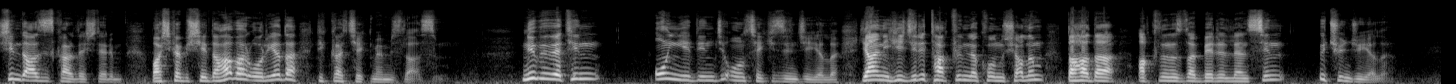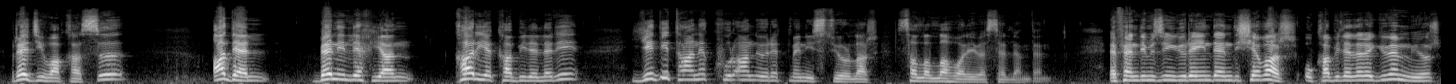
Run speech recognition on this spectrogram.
Şimdi aziz kardeşlerim başka bir şey daha var oraya da dikkat çekmemiz lazım. Nübüvvetin 17. 18. yılı yani hicri takvimle konuşalım daha da aklınızda belirlensin 3. yılı. Reci vakası Adel, Beni Lehyan, Karye kabileleri 7 tane Kur'an öğretmeni istiyorlar sallallahu aleyhi ve sellem'den. Efendimizin yüreğinde endişe var o kabilelere güvenmiyor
